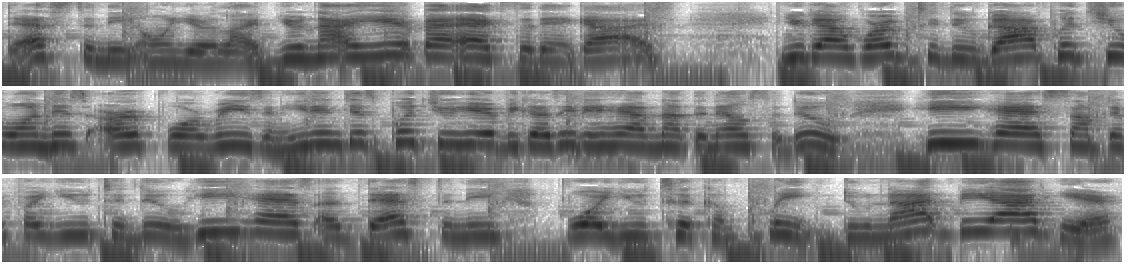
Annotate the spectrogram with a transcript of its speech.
destiny on your life. You're not here by accident, guys. You got work to do. God put you on this earth for a reason. He didn't just put you here because He didn't have nothing else to do. He has something for you to do. He has a destiny for you to complete. Do not be out here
